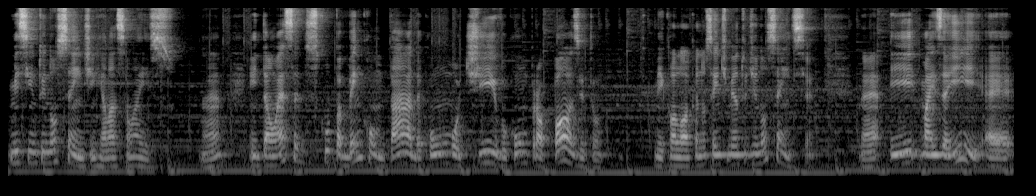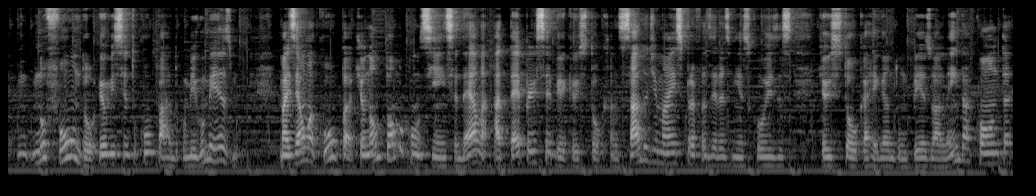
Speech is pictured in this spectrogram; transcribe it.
me sinto inocente em relação a isso. Né? Então essa desculpa bem contada, com um motivo, com um propósito, me coloca no sentimento de inocência. Né? E, mas aí, é, no fundo, eu me sinto culpado comigo mesmo mas é uma culpa que eu não tomo consciência dela até perceber que eu estou cansado demais para fazer as minhas coisas, que eu estou carregando um peso além da conta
